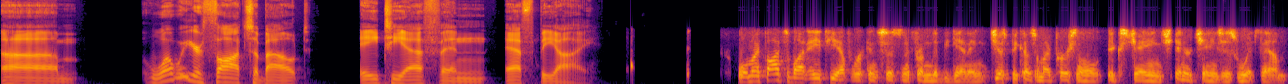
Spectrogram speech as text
um, what were your thoughts about ATF and FBI? Well, my thoughts about ATF were consistent from the beginning, just because of my personal exchange interchanges with them.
